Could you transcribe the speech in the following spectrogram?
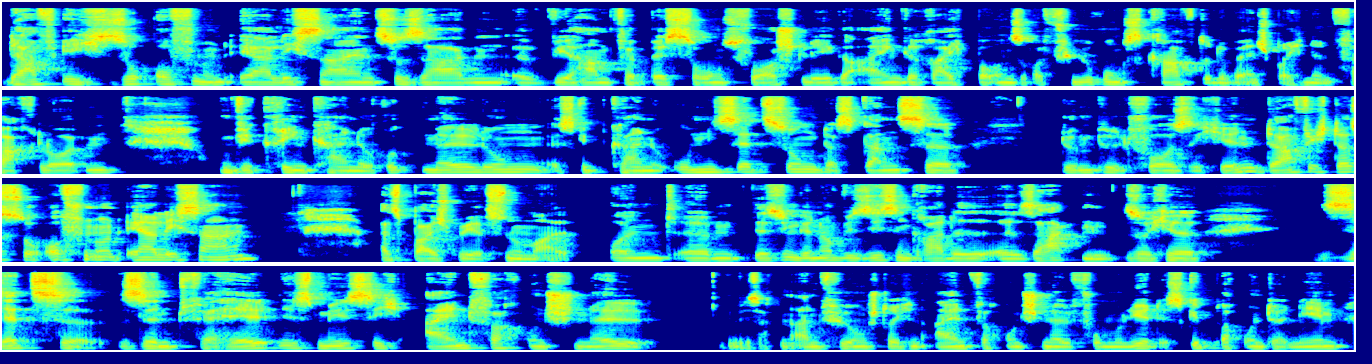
darf ich so offen und ehrlich sein, zu sagen, äh, wir haben Verbesserungsvorschläge eingereicht bei unserer Führungskraft oder bei entsprechenden Fachleuten und wir kriegen keine Rückmeldung, es gibt keine Umsetzung, das Ganze dümpelt vor sich hin. Darf ich das so offen und ehrlich sagen? Als Beispiel jetzt nur mal. Und ähm, deswegen, genau wie Sie es gerade äh, sagten, solche Sätze sind verhältnismäßig einfach und schnell wie gesagt, in Anführungsstrichen einfach und schnell formuliert. Es gibt auch Unternehmen,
